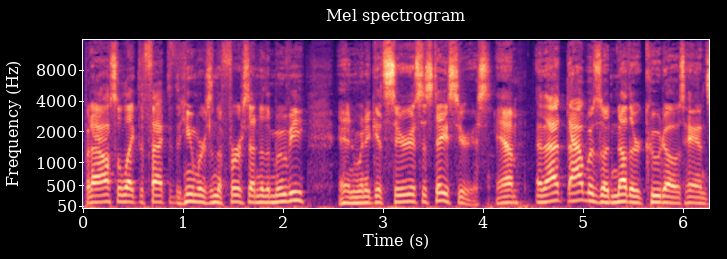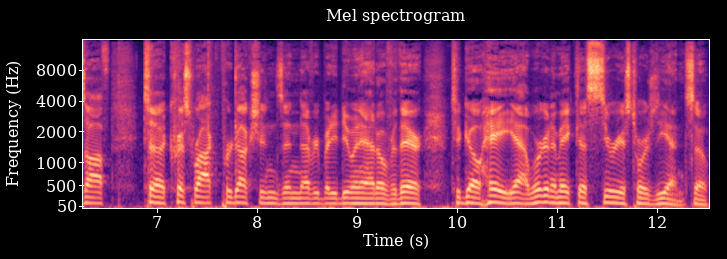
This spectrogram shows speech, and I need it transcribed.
but I also like the fact that the humor is in the first end of the movie, and when it gets serious, it stays serious. Yeah. And that that was another kudos hands off to Chris Rock Productions and everybody doing that over there to go, hey, yeah, we're gonna make this serious towards the end. So.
